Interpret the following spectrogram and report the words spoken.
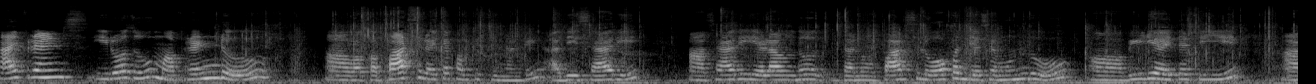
హాయ్ ఫ్రెండ్స్ ఈరోజు మా ఫ్రెండ్ ఒక పార్సిల్ అయితే పంపించిందండి. అది శారీ ఆ శారీ ఎలా ఉందో తను పార్సిల్ ఓపెన్ చేసే ముందు వీడియో అయితే తీయి ఆ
